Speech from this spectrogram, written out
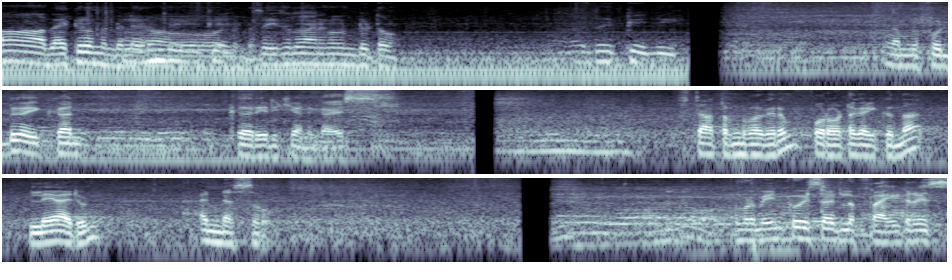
ആ ബാക്കിലൊന്നുണ്ടല്ലേ. സൈസുള്ള സാധനങ്ങളുണ്ട് കേട്ടോ നമ്മൾ ഫുഡ് കഴിക്കാൻ കയറിയിരിക്കുകയാണ് ഗൈസ് സ്റ്റാർട്ടറിന് പകരം പൊറോട്ട കഴിക്കുന്ന ലേ അരുൺ നസറു നമ്മുടെ മെയിൻ കോഴ്സ് ആയിട്ടുള്ള ഫ്രൈഡ് റൈസ്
